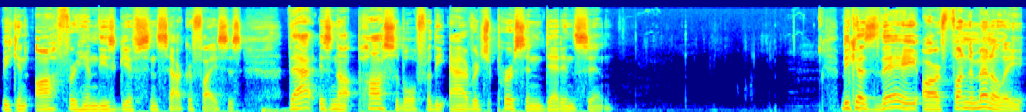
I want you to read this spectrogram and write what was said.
we can offer Him these gifts and sacrifices. That is not possible for the average person dead in sin. Because they are fundamentally,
